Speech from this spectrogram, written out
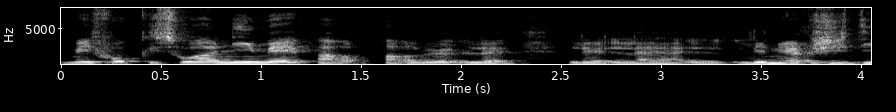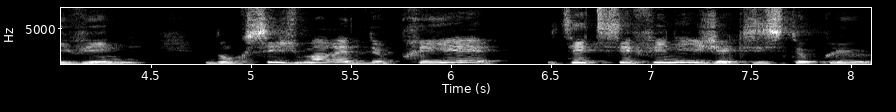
mais il faut qu'il soit animé par, par le, le- le- l'énergie divine. Donc, si je m'arrête de prier, c'est fini, j'existe plus.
